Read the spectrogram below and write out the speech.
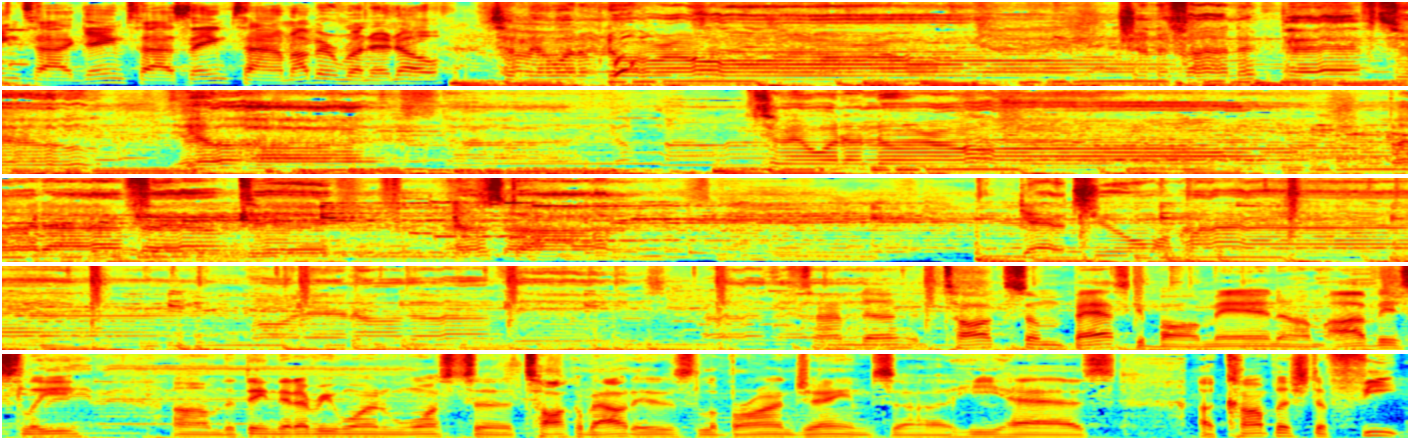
Hang tight, game time, same time. I've been running off. Tell me what I'm doing wrong. Trying to find a path to your heart. Tell me what I'm doing wrong. But I felt it from the start. Get you on my mind. Time to talk some basketball, man. Um, obviously, um, the thing that everyone wants to talk about is LeBron James. Uh, he has accomplished a feat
